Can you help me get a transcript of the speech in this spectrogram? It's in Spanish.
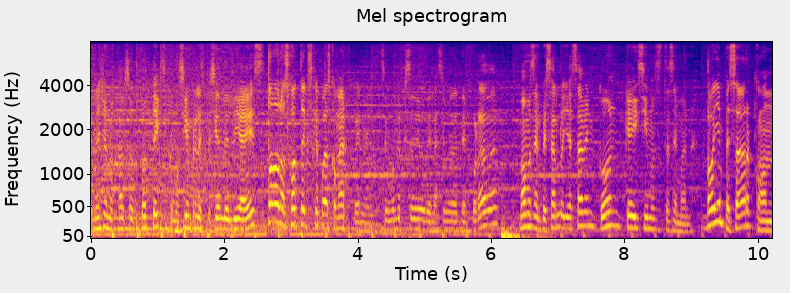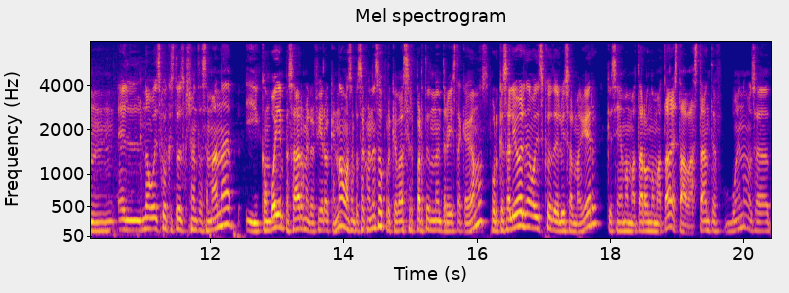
International House of Hot Takes. Como siempre, el especial del día es. Todos los hot takes que puedas comer. Bueno, el segundo episodio de la segunda temporada. Vamos a empezarlo, ya saben, con qué hicimos esta semana. Voy a empezar con el nuevo disco que estoy escuchando esta semana. Y con voy a empezar me refiero a que no vamos a empezar con eso porque va a ser parte de una entrevista que hagamos. Porque salió el nuevo disco de Luis Almaguer que se llama Matar o no matar. Está bastante bueno. O sea,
